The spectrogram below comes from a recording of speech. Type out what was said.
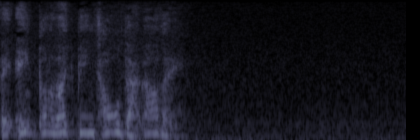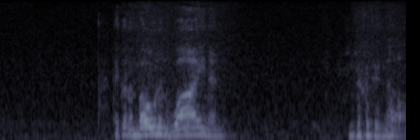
They ain't going to like being told that, are they? They're going to moan and whine and... No, they're not.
